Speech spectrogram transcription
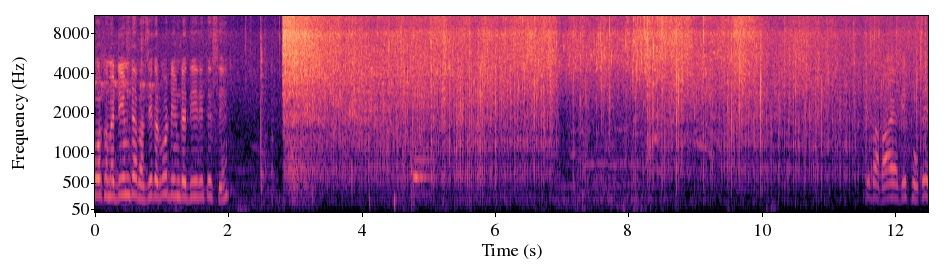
প্রথমে ডিমটা ভাজি করব, ডিমটা দিয়ে দিতেছি। এ বাবা এদিকে ফোটে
